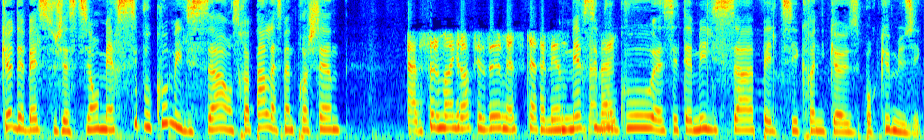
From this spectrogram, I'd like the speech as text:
que de belles suggestions. Merci beaucoup, Mélissa. On se reparle la semaine prochaine. Absolument, grand plaisir. Merci, Caroline. Merci beaucoup. Euh, c'était Mélissa Pelletier, chroniqueuse pour Que Musique.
